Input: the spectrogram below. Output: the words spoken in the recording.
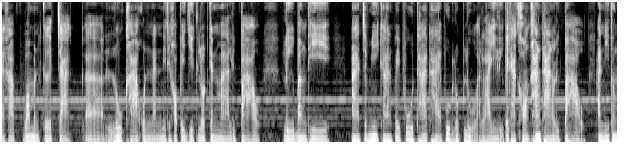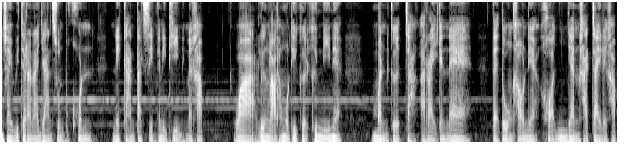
นะครับว่ามันเกิดจากลูกค้าคนนั้นนี่ที่เขาไปยึดรถกันมาหรือเปล่า หรือบางทีอาจจะมีการไปพูดท้าทายพูดลบหลู่อะไร หรือไปทักของข้างทางหรือเปล่า อันนี้ต้องใช้วิจารณญาณส่วนบุคคลในการตัดสินกันอีกทีหนึ่งนะครับ ว่าเรื่องราวทั้งหมดที่เกิดขึ้นนี้เนี่ยมันเกิดจากอะไรกันแน่ แต่ตัวของเขาเนี่ยขอยืนยันขาดใจเลยครับ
